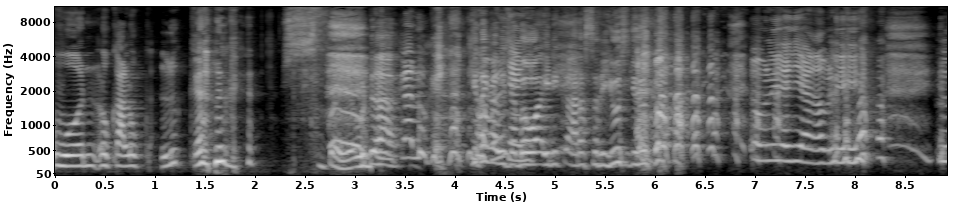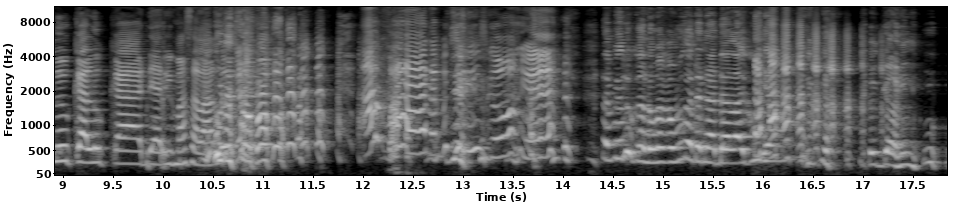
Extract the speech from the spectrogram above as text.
wound luka-luka luka-luka ya udah. luka-luka Kita nggak bisa bawa ini ke arah serius gitu. Gak boleh nyanyi ya, gak boleh nyanyi. Luka-luka dari masa lalu. Apaan? Aku serius ngomongnya. Tapi luka-luka kamu tuh ada nada lagunya keganggu.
